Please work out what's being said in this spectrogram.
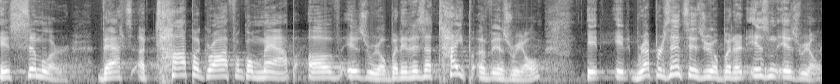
is similar. That's a topographical map of Israel, but it is a type of Israel. It, it represents Israel, but it isn't Israel.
